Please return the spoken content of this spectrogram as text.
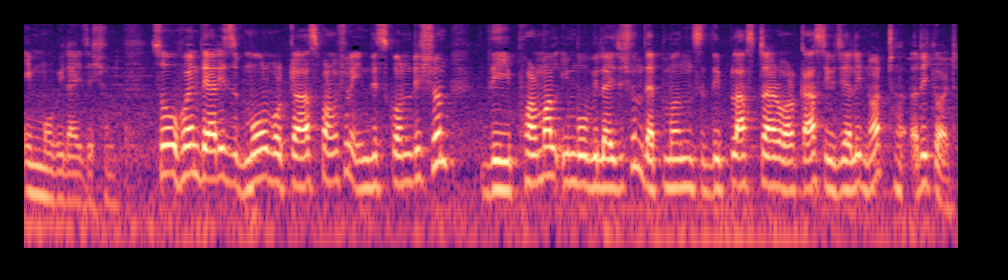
immobilization. So when there is more more callus formation in this condition the formal immobilization that means the plaster or cast usually not required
